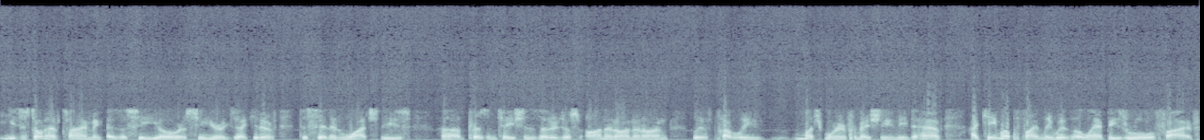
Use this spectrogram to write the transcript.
you just don't have time as a CEO or a senior executive to sit and watch these uh, presentations that are just on and on and on with probably much more information you need to have. I came up finally with Alampi's rule of five,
